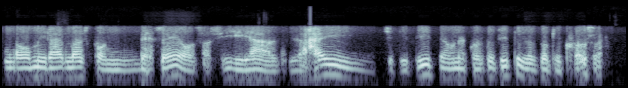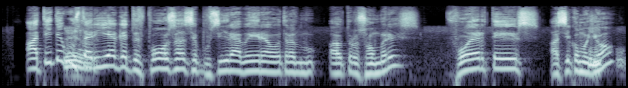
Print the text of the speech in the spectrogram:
no mirarlas con deseos así, ya, ay, chiquitita, una cosita y es otra cosa. ¿A ti te Sí. gustaría que tu esposa se pusiera a ver a, otras, a otros hombres? Fuertes, así como yo.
